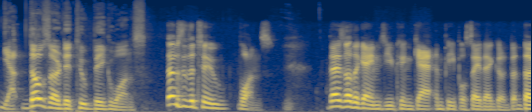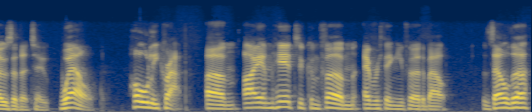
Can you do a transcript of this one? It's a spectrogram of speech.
Yeah, those are the two big ones. Those are the two ones. There's other games you can get and people say they're good, but those are the two. Well, holy crap. Um, I am here to confirm everything you've heard about Zelda,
